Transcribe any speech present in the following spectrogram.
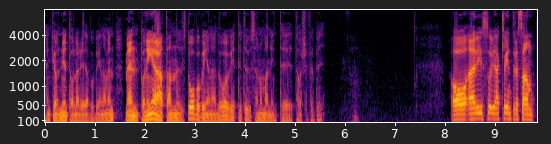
han kunde ju inte hålla reda på benen. Men, men ponera att han står på benen, då vet det tusan om han inte tar sig förbi. Ja, är det är så jäkla intressant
